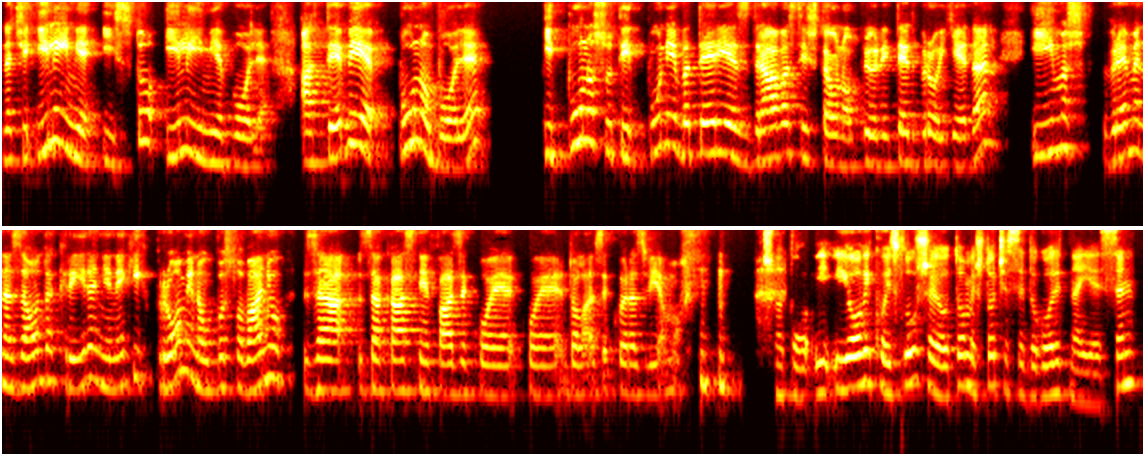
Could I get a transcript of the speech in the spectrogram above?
Znači, ili im je isto, ili im je bolje. A tebi je puno bolje i puno su ti punije baterije, zdrava si što je ono prioritet broj jedan i imaš vremena za onda kreiranje nekih promjena u poslovanju za, za kasnije faze koje, koje dolaze, koje razvijamo. to. I, I ovi koji slušaju o tome što će se dogoditi na jesen,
